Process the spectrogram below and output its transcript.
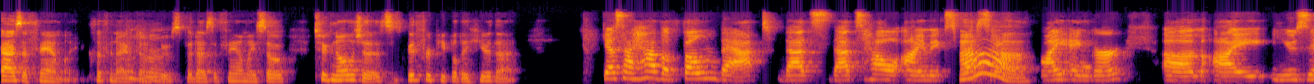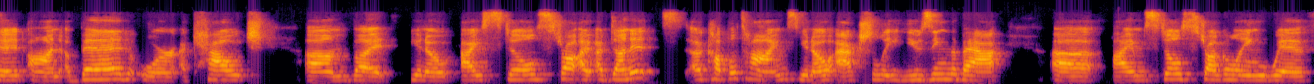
as a family. Cliff and I have mm-hmm. done moves, but as a family. So to acknowledge it, it's good for people to hear that. Yes, I have a foam bat. That's that's how I'm expressing ah. my anger. Um, I use it on a bed or a couch, um, but you know, I still straw. I, have done it a couple times. You know, actually using the bat. Uh, I'm still struggling with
